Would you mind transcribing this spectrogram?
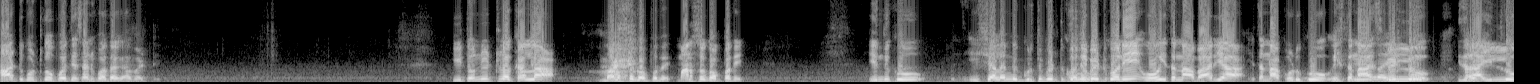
హార్ట్ కొట్టుకోపోతే చనిపోతావు కాబట్టి. వీటన్నిటిలో కల్లా మనసు గొప్పది. మనసు గొప్పది. ఎందుకు? విషయాలన్నీ గుర్తుపెట్టుకొని గుర్తుపెట్టుకొని ఓ ఇతను నా భార్య ఇతను నా కొడుకు ఇతను నా హస్బెండ్ ఇల్లు. ఇది నా ఇల్లు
